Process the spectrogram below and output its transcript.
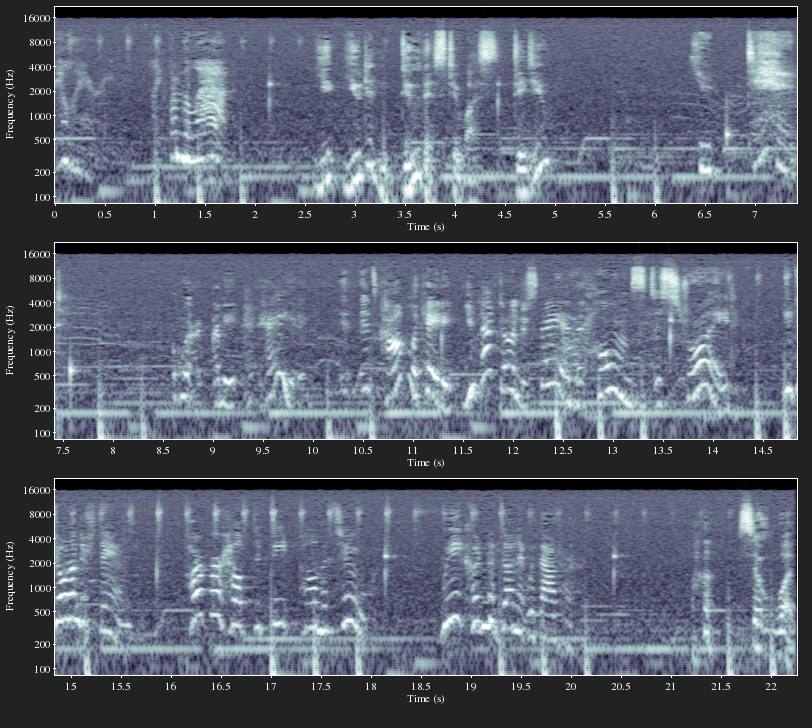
Real Harry. Like from the lab. You you didn't do this to us, did you? You did. Well, I mean, hey, it, it's complicated. You have to understand Our that... home's destroyed. You don't understand. Harper helped defeat PAMA too. We couldn't have done it without her. So what?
